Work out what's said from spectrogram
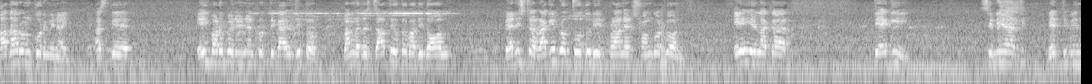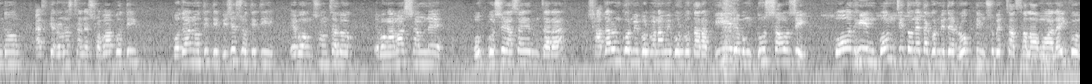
সাধারণ কর্মী নাই। আজকে এই বারোপেন ইউনিয়ন কর্তৃক আয়োজিত বাংলাদেশ জাতীয়তাবাদী দল, ব্যারিস্টার রাগিব রব চৌধুরীর প্রাণের সংগঠন, এই এলাকার ত্যাগী সিনিয়র নেতৃবৃন্দ, আজকের অনুষ্ঠানের সভাপতি, প্রধান অতিথি, বিশেষ অতিথি এবং সঞ্চালক এবং আমার সামনে ব- বসে আছেন যারা। সাধারণ কর্মী বলব না, আমি বলব তারা বীর এবং দুঃসাহসিক পদহীন বঞ্চিত নেতাকর্মীদের রক্তিম শুভেচ্ছা সালামু আলাইকুম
